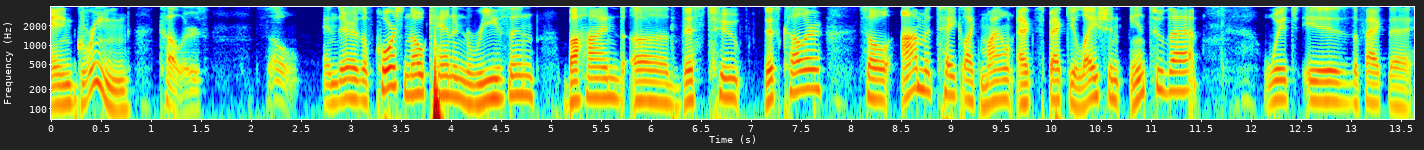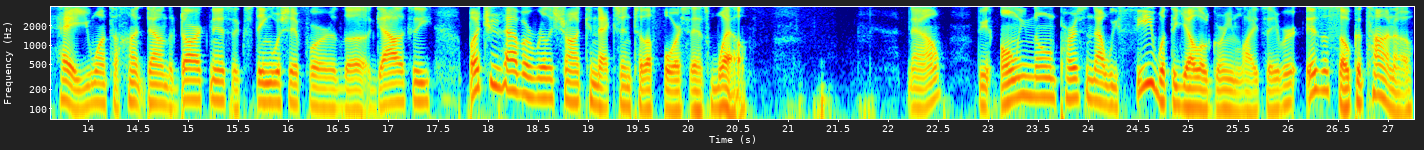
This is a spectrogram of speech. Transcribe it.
and green colors. So, and there's of course no canon reason behind uh this two this color. So, I'm going to take like my own speculation into that which is the fact that hey, you want to hunt down the darkness, extinguish it for the galaxy, but you have a really strong connection to the force as well. Now, the only known person that we see with the yellow green lightsaber is Ahsoka Tano.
